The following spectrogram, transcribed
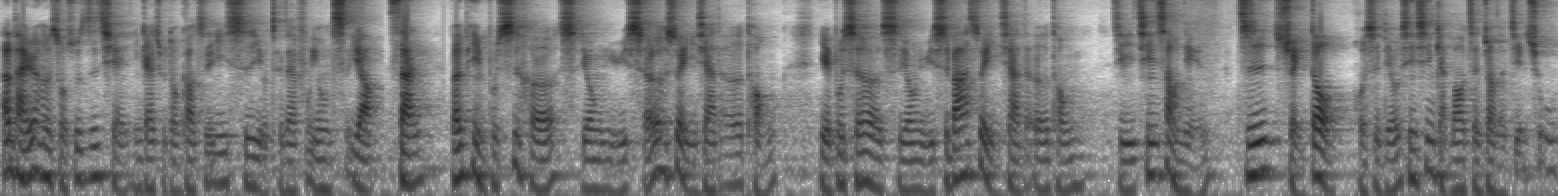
安排任何手术之前，应该主动告知医师有正在服用此药。三、本品不适合使用于十二岁以下的儿童，也不适合使用于十八岁以下的儿童及青少年。之水痘或是流行性感冒症状的解除，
